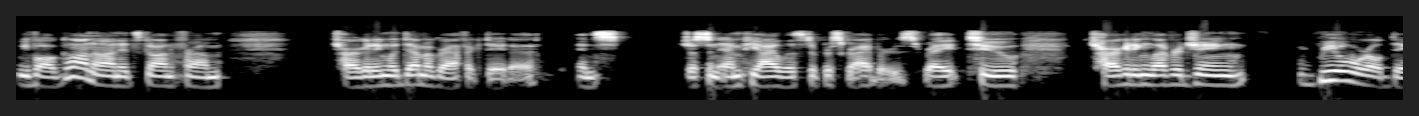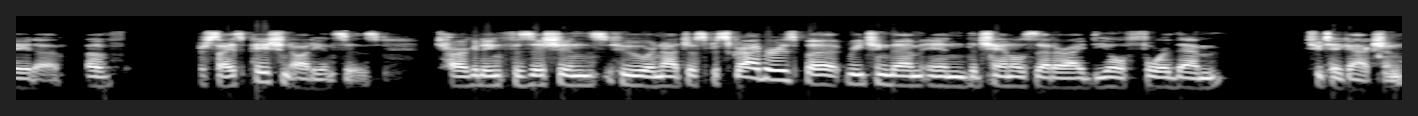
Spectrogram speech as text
we've all gone on, it's gone from targeting with demographic data and just an NPI list of prescribers, right? To targeting, leveraging real world data of precise patient audiences, targeting physicians who are not just prescribers, but reaching them in the channels that are ideal for them to take action.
